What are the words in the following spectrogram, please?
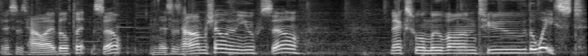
this is how I built it, so this is how I'm showing you, so next we'll move on to the waist.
